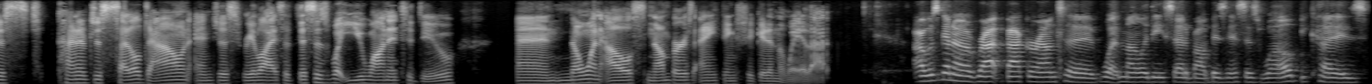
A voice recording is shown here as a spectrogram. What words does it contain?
Just kind of just settle down and just realize that this is what you wanted to do and no one else numbers anything should get in the way of that. I was going to wrap back around to what melody said about business as well because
